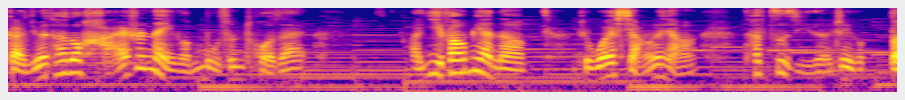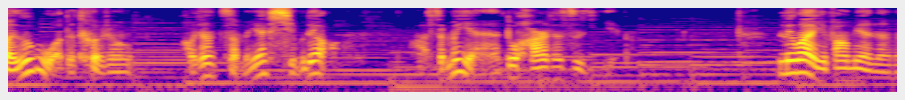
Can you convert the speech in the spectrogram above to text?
感觉他都还是那个木村拓哉啊。一方面呢，这我也想了想，他自己的这个本我的特征，好像怎么也洗不掉啊，怎么演都还是他自己。另外一方面呢，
